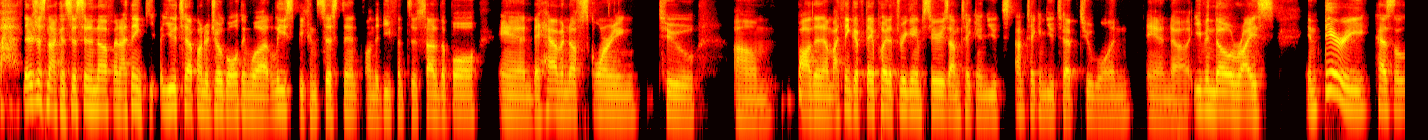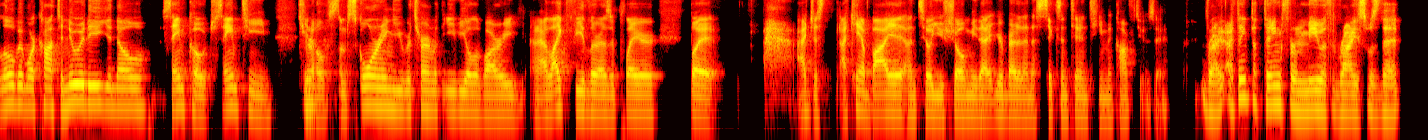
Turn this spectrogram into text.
they're just not consistent enough. And I think UTEP under Joe Golding will at least be consistent on the defensive side of the ball. And they have enough scoring to um, bother them. I think if they played a three game series, I'm taking U I'm taking UTEP 2 1. And uh, even though Rice, in theory, has a little bit more continuity, you know, same coach, same team, Sure. you know, some scoring you return with Evee Olivari. And I like Fiedler as a player, but I just I can't buy it until you show me that you're better than a six and ten team in Conference USA. Right. I think the thing for me with Rice was that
